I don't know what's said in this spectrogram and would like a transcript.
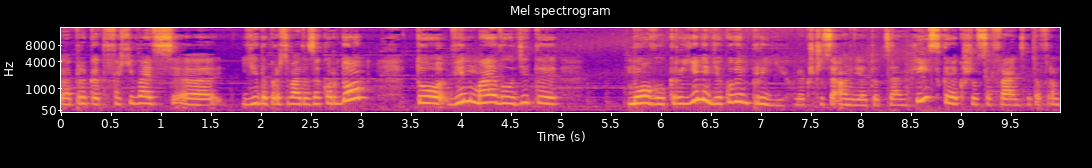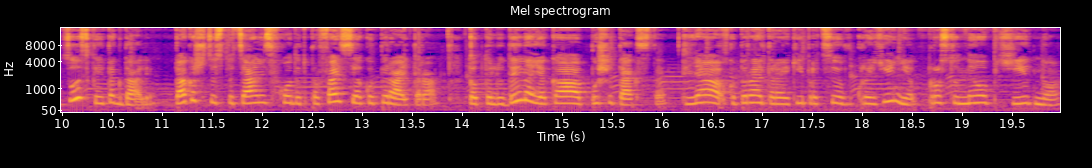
наприклад, фахівець е, їде працювати за кордон, то він має володіти мовою України, в яку він приїхав. Якщо це Англія, то це англійська, якщо це Франція, то французька і так далі. Також в цю спеціальність входить професія копірайтера, тобто людина, яка пише тексти. Для копірайтера, який працює в Україні, просто необхідно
